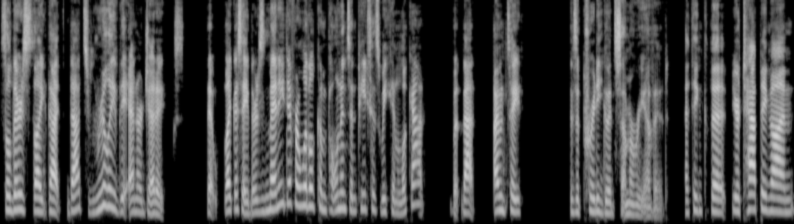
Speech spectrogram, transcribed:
So there's like that. That's really the energetics that, like I say, there's many different little components and pieces we can look at, but that I would say is a pretty good summary of it. I think that you're tapping on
